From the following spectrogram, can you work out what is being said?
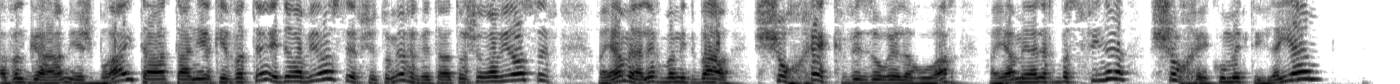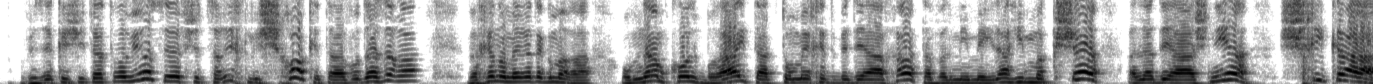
אבל גם יש ברייתא, תניא כבתי דרב יוסף, שתומכת בדעתו של רב יוסף. היה מהלך במדבר שוחק וזורע לרוח, היה מהלך בספינה שוחק ומטיל לים. וזה כשיטת רב יוסף שצריך לשחוק את העבודה זרה. וכן אומרת הגמרא, אמנם כל ברייתא תומכת בדעה אחת, אבל ממילא היא מקשה על הדעה השנייה. שחיקה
